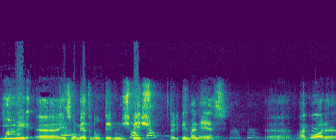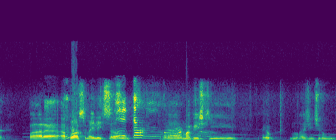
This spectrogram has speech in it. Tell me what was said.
e é, esse momento não teve um desfecho. Então ele permanece é, agora para a próxima eleição, é, uma vez que eu, a gente não,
